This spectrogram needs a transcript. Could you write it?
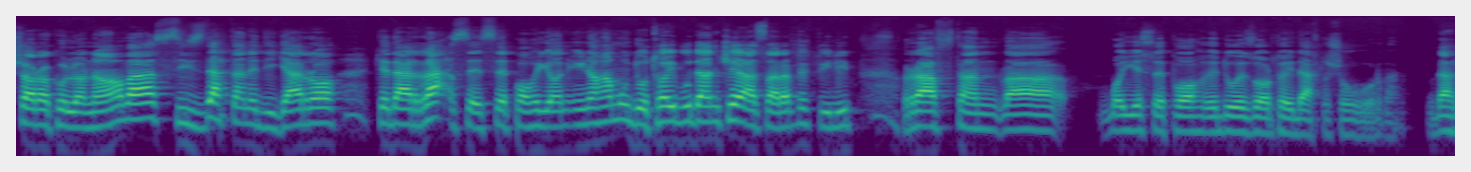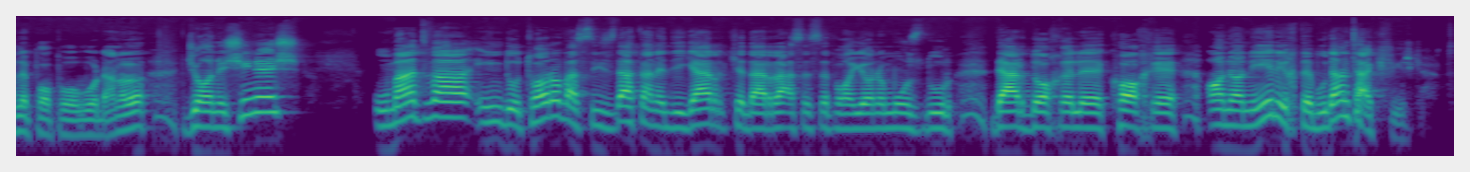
شاراکولانا و سیزده تن دیگر را که در رأس سپاهیان اینا همون دوتایی بودن که از طرف فیلیپ رفتن و با یه سپاه دو هزار تایی دخلش رو بردن دخل پاپو بردن حالا جانشینش اومد و این دوتا رو و سیزده تن دیگر که در رأس سپاهیان مزدور در داخل کاخ آنانی ریخته بودن تکفیر کرد.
